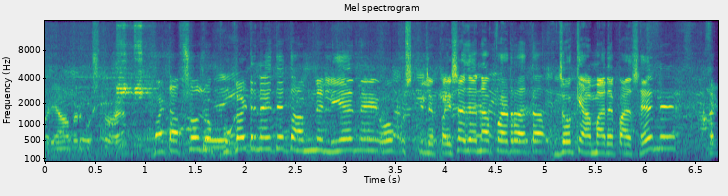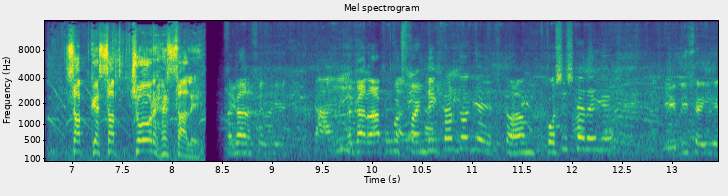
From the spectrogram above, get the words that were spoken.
और यहाँ पर कुछ तो है। बट अफसोस वो फुकट नहीं थे तो हमने लिए नहीं वो उसके लिए पैसा देना पड़ रहा था जो कि हमारे पास है नहीं। सबके सब चोर हैं साले। अगर अगर आप कुछ फंडिंग कर दोगे तो हम कोशिश करेंगे। ये भी सही है।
